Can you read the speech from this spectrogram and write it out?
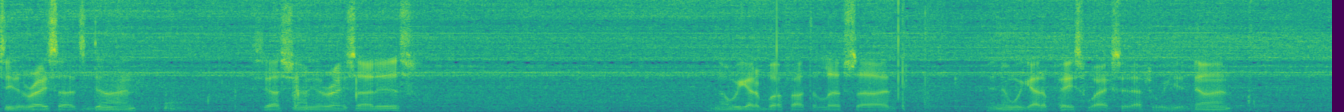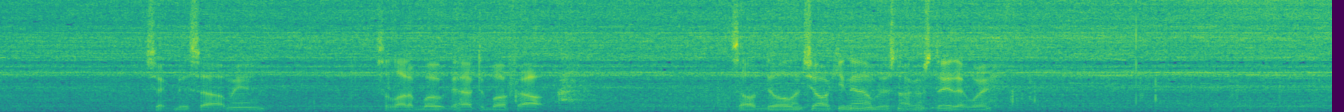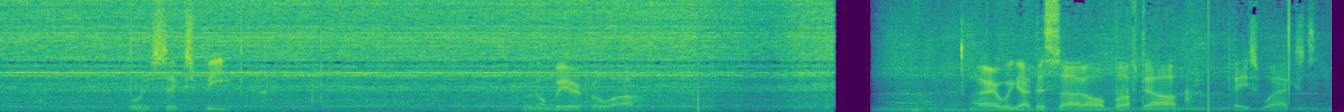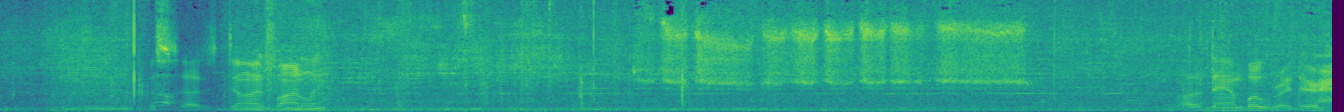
See the right side's done. See how shiny the right side is? Now we gotta buff out the left side and then we gotta paste wax it after we get done. Check this out, man. It's a lot of boat to have to buff out. It's all dull and chalky now, but it's not gonna stay that way. 46 feet. We're gonna be here for a while. All right, we got this side all buffed out, paste waxed. This side is done finally. A lot of damn boat right there.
